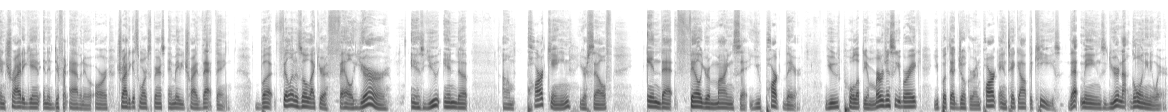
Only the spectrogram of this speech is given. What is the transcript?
and try it again in a different avenue, or try to get some more experience and maybe try that thing. But feeling as though like you're a failure is you end up um, parking yourself in that failure mindset. You park there. You pull up the emergency brake, you put that joker in park and take out the keys. That means you're not going anywhere.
